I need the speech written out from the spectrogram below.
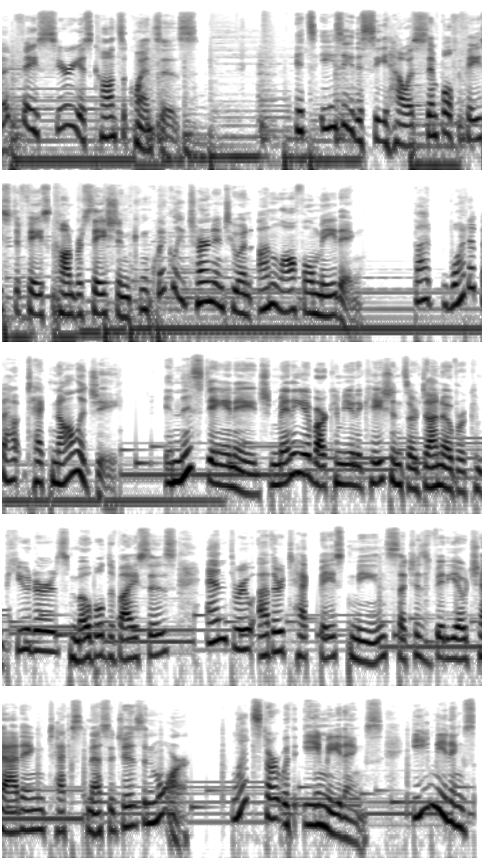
could face serious consequences. It's easy to see how a simple face to face conversation can quickly turn into an unlawful meeting. But what about technology? In this day and age, many of our communications are done over computers, mobile devices, and through other tech based means such as video chatting, text messages, and more. Let's start with e meetings. E meetings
